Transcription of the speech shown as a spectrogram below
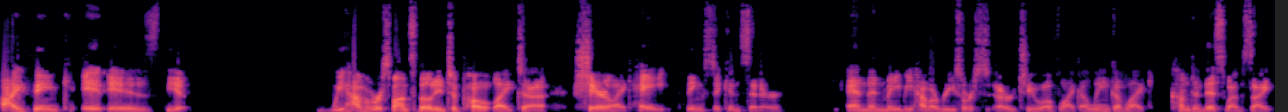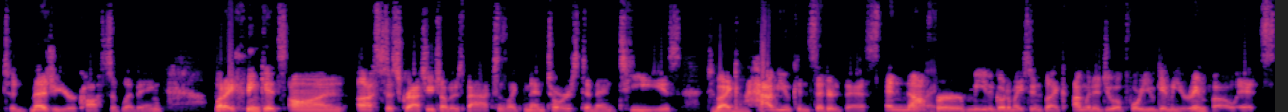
I think it is the we have a responsibility to po like to share like hey things to consider and then maybe have a resource or two of like a link of like come to this website to measure your cost of living but I think it's on us to scratch each other's backs as like mentors to mentees to mm-hmm. like, have you considered this? And not right. for me to go to my students like, I'm going to do it for you. Give me your info. It's,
